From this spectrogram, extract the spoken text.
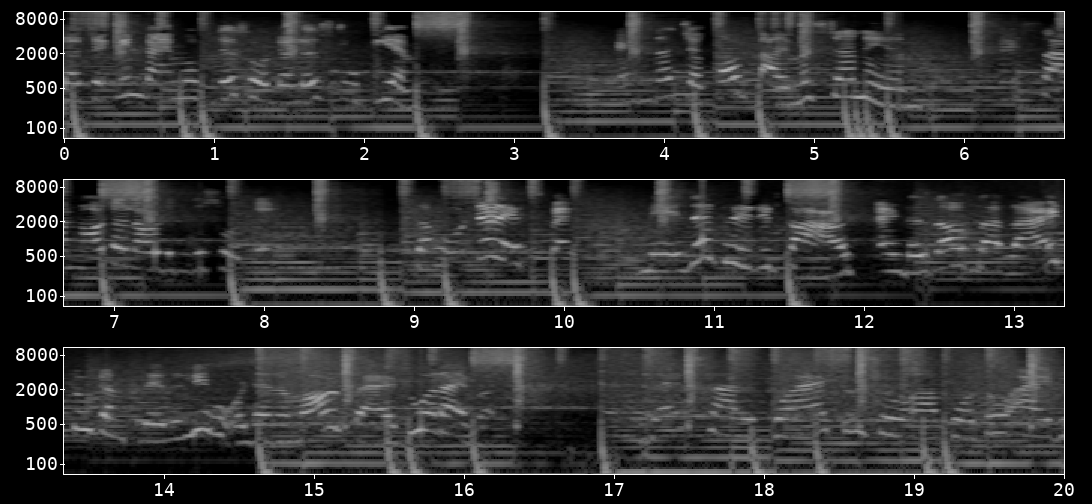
The check-in time of this hotel is 2 p.m. And the checkout time is 10 am. Pets are not allowed in this hotel. The hotel expects major credit cards and reserves the right to temporarily hold an amount prior to arrival. Guests are required to show a photo ID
